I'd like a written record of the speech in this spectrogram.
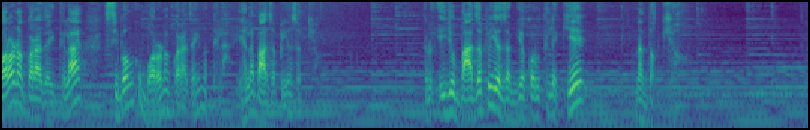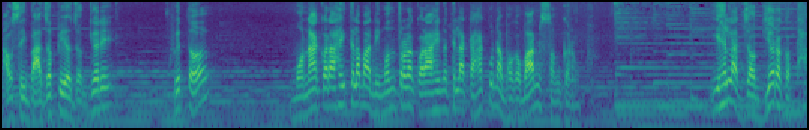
ବରଣ କରାଯାଇଥିଲା ଶିବଙ୍କୁ ବରଣ କରାଯାଇ ନଥିଲା ଏ ହେଲା ବାଜପେୟ ଯଜ୍ଞ ତେଣୁ ଏଇ ଯେଉଁ ବାଜପେୟ ଯଜ୍ଞ କରୁଥିଲେ କିଏ ନା ଦକ୍ଷ ଆଉ ସେଇ ବାଜପେୟ ଯଜ୍ଞରେ ହୁଏତ ମନା କରାହେଇଥିଲା ବା ନିମନ୍ତ୍ରଣ କରାହେଇ ନଥିଲା କାହାକୁ ନା ଭଗବାନ ଶଙ୍କରଙ୍କୁ ଇଏ ହେଲା ଯଜ୍ଞର କଥା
